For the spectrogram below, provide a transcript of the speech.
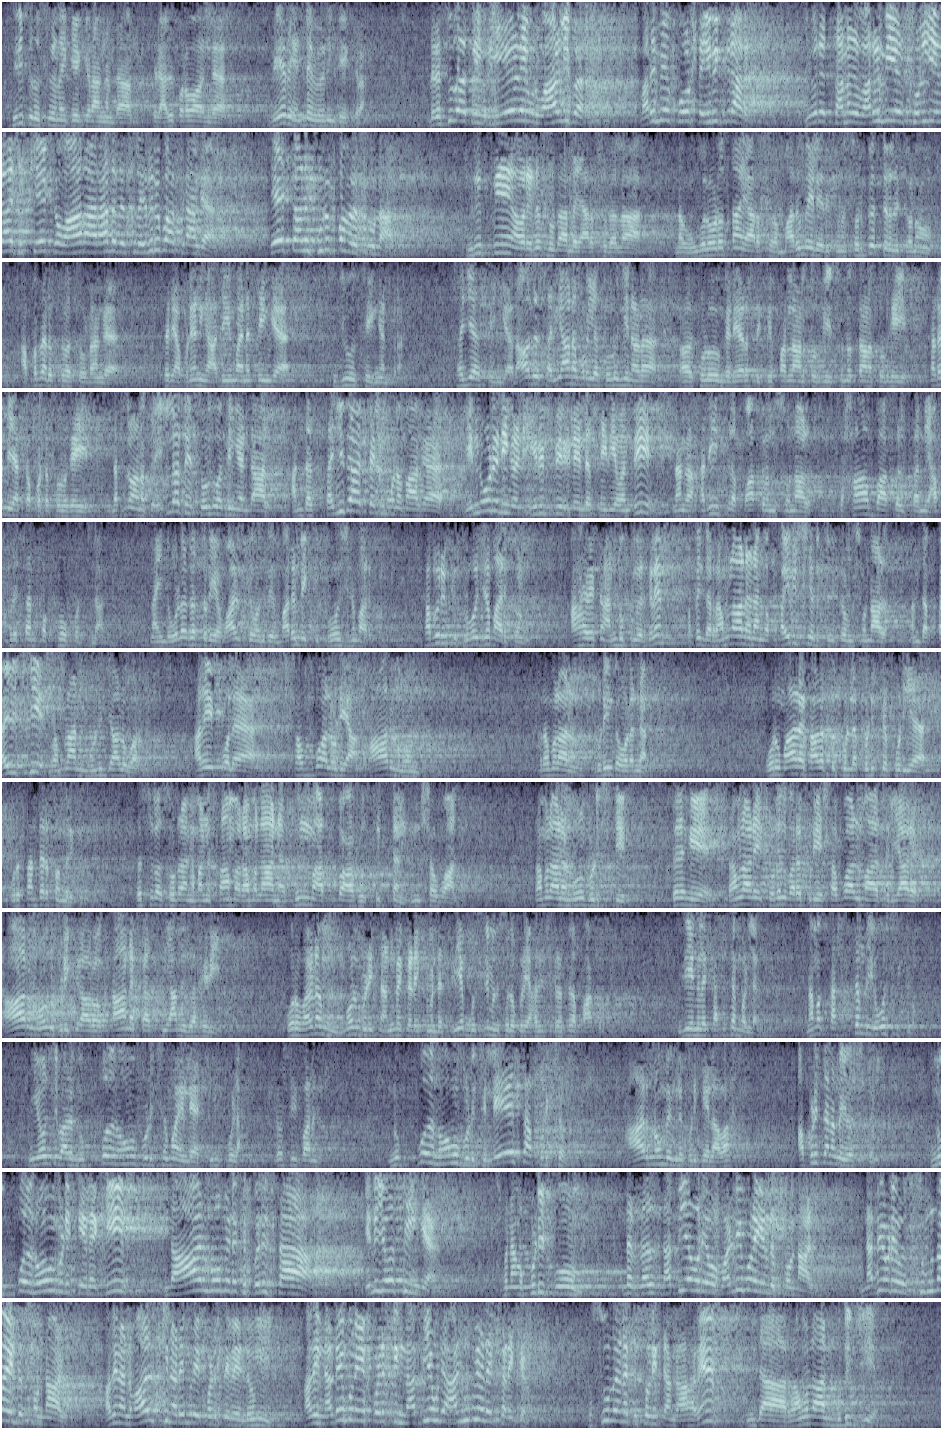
திருப்பி ரசூல் என்ன கேட்கிறாங்கண்டா சரி அது பரவாயில்ல. வேற என்ன வேணும் கேட்கிறாங்க இந்த ரசூலாக்கு இவர் ஏழை ஒரு வாலிபர் வறுமை கோட்டில் இருக்கிறார். இவர் தனது வறுமையை சொல்லி ஏதாச்சும் கேட்க வாராரான்னு ரசூலா எதிர்பார்க்கிறாங்க. கேட்டாலும் கொடுப்பாங்க ரசூலா. திருப்பியும் அவர் என்ன சொல்றாங்க யார சொல்லலாம் நான் உங்களோட தான் யார சொல்ல மறுமையில் இருக்கணும் சொர்க்கத்தில் இருக்கணும். அப்பதான் ரசூலா சொல்றாங்க. சரி அப்படியே நீங்க அதிகமா என்ன செய்யுங்க? சுஜூ செய்யுங்கன்றாங்க. சரியா செய்யுங்க அதாவது சரியான முறையில் தொழுகை நட தொழுவுங்க நேரத்துக்கு பரலான தொழுகை சுனத்தான தொழுகை கடமையாக்கப்பட்ட தொழுகை நசுனான தொழுகை எல்லாத்தையும் தொழு வந்தீங்க என்றால் அந்த சஜிதாக்கள் மூலமாக என்னோடு நீங்கள் இருப்பீர்கள் என்ற செய்தியை வந்து நாங்கள் ஹதீஸில் பார்க்கணும்னு சொன்னால் சஹாபாக்கள் தன்னை அப்படித்தான் பக்குவப்படுத்தினார். நான் இந்த உலகத்துடைய வாழ்க்கை வந்து மறுமைக்கு பிரயோஜனமாக இருக்கும் கபருக்கு பிரோஜனமாக இருக்கணும். ஆகவே தான் அன்புக்குரியவர்களே அப்போ இந்த ரம்லானை நாங்கள் பயிற்சி எடுத்துருக்கோம்னு சொன்னால் அந்த பயிற்சி ரம்லான் முடிஞ்சாலும் வரணும். அதே போல சவ்வாலுடைய ஆறு நோன்பு. ரமலான் முடிந்த உடனே ஒரு மாத காலத்துக்குள்ள பிடிக்கக்கூடிய ஒரு சந்தர்ப்பம் இருக்குது. ரசூலா சொல்றாங்க மனு சாம ரமலான சும்மா அப்பாகு சித்தன் இன் ஷவ்வால். ரமலான நோன்பு பிடிச்சிட்டு பிறகு ரமலானை தொடர்ந்து வரக்கூடிய ஷவ்வால் மாதத்தில் யார் ஆறு நோன்பு பிடிக்கிறாரோ கான கசியாமி தஹரி. ஒரு வருடம் நோன்பு பிடித்த நன்மை கிடைக்கும் என்ற செய்ய முஸ்லீம்கள் சொல்லக்கூடிய ஹரிஸ்கிரத்தில் பார்க்குறோம். இது எங்களுக்கு கஷ்டம் இல்லை நம்ம கஷ்டம்னு யோசிக்கிறோம். நீ யோசிச்சு பாருங்க முப்பது நோம்பு பிடிச்சோமா இல்லையா? சிம்பிளா. யோசிச்சு பாருங்க. முப்பது நோம்பு பிடிச்சி லேசா பிடிச்சோம். ஆறு நோம்பு எங்களுக்கு பிடிக்கலாவா அப்படித்தான் நம்ம யோசிக்கணும். முப்பது நோம்பு பிடிக்கலைக்கு இந்த ஆறு நோம்பு எனக்கு பெருசா? என்ன யோசிங்க? இப்ப நாங்க பிடிப்போம் இந்த ந- வழிமுறை என்று சொன்னால் நபியுடைய ஒரு சுண்ணா என்று சொன்னால் அதை நான் வாழ்க்கை நடைமுறைப்படுத்த வேண்டும். அதை நடைமுறைப்படுத்தி நபியுடைய அன்பு எனக்கு கிடைக்கணும். ரசூல் எனக்கு சொல்லிட்டாங்க ஆகவே இந்த ரமலான் முடிஞ்சு.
